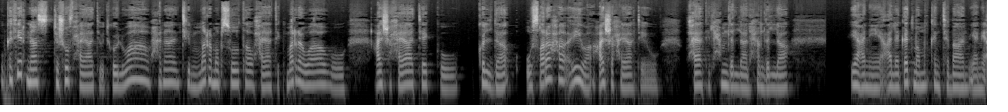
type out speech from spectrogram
وكثير ناس تشوف حياتي وتقول واو حنان أنت مرة مبسوطة وحياتك مرة واو وعايشة حياتك وكل ده. وصراحة أيوة عايشة حياتي وحياتي الحمد لله الحمد لله. يعني على قد ما ممكن تبان يعني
